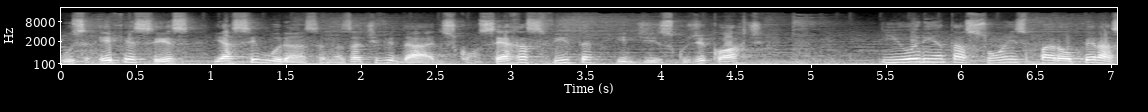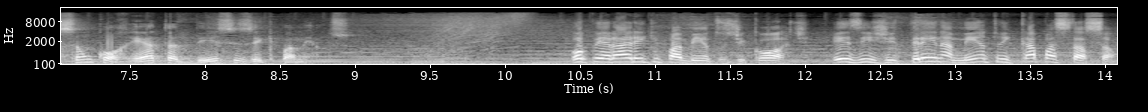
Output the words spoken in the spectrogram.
Os EPCs e a segurança nas atividades com serras-fita e discos de corte. E orientações para a operação correta desses equipamentos. Operar equipamentos de corte exige treinamento e capacitação,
